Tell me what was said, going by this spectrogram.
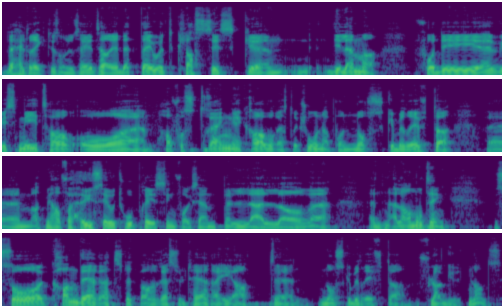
det, er helt riktig som du sier, Terje. Dette er jo et klassisk eh, dilemma. Fordi eh, hvis vi tar og eh, har for strenge krav og restriksjoner på norske bedrifter, at vi har for høy CO2-prising f.eks., eller, eller andre ting, så kan det rett og slett bare resultere i at norske bedrifter flagger utenlands.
